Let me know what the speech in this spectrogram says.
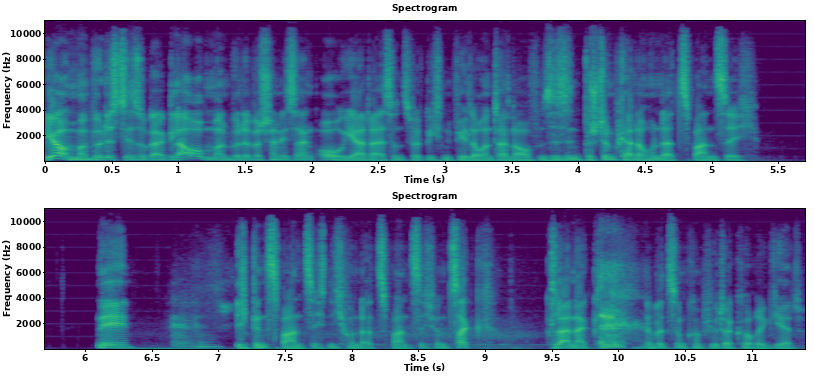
Ja, und man würde es dir sogar glauben. Man würde wahrscheinlich sagen, oh ja, da ist uns wirklich ein Fehler unterlaufen. Sie sind bestimmt keine 120. Nee, ich bin 20, nicht 120. Und zack, kleiner Klick, er wird zum Computer korrigiert.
